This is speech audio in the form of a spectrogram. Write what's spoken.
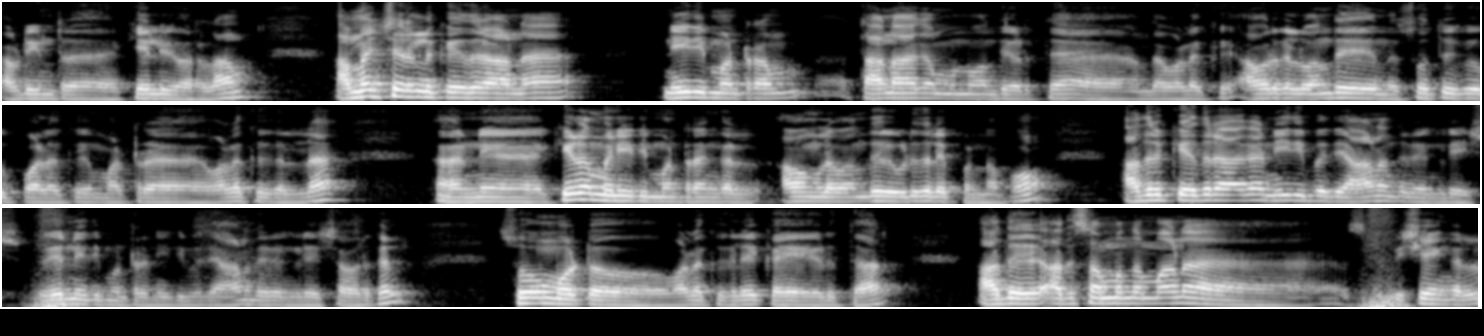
அப்படின்ற கேள்வி வரலாம். அமைச்சர்களுக்கு எதிரான நீதிமன்றம் தானாக முன் வந்து எடுத்த அந்த வழக்கு. அவர்கள் வந்து இந்த சொத்து குவிப்பு வழக்கு மற்ற வழக்குகளில் கீழமை நீதிமன்றங்கள் அவங்கள வந்து விடுதலை பண்ணப்போ அதற்கு எதிராக நீதிபதி ஆனந்த் வெங்கடேஷ் உயர்நீதிமன்ற நீதிபதி ஆனந்த் வெங்கடேஷ் அவர்கள் சோமோட்டோ வழக்குகளை கை எடுத்தார். அது அது சம்பந்தமான விஷயங்கள்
